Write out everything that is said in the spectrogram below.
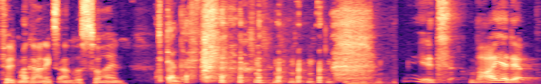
Fällt mir gar nichts anderes zu ein. Danke. Jetzt war ja der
